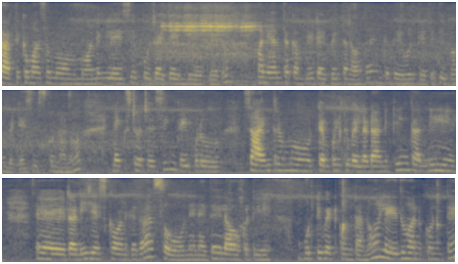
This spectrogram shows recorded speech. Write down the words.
కార్తీక మాసం మార్నింగ్ లేచి పూజ అయితే ఏం చేయట్లేదు. పని అంతా కంప్లీట్ అయిపోయిన తర్వాత ఇంకా దేవుడికి అయితే దీపం పెట్టేసి తీసుకున్నాను. నెక్స్ట్ వచ్చేసి ఇంకా ఇప్పుడు సాయంత్రము టెంపుల్కి వెళ్ళడానికి ఇంకా అన్నీ రెడీ చేసుకోవాలి కదా. సో నేనైతే ఇలా ఒకటి బుట్టి పెట్టుకుంటాను. లేదు అనుకుంటే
